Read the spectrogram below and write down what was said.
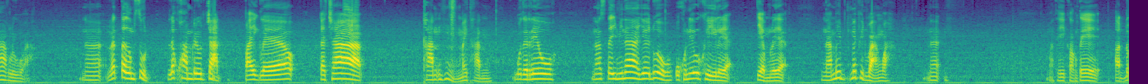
มากเลยว่ะ นะ และเติมสุด และความเร็วจัด ไปอีกแล้ว กระชาก ทัน ไม่ทัน มูแต่เร็วนะสเตมิน่าเยอะด้วยโอ้คนนี้โอเคเลยอะเจียมเลยอะนะไม่ไม่ผิดหวังว่ะนะมาที่กองเต้ออดโด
